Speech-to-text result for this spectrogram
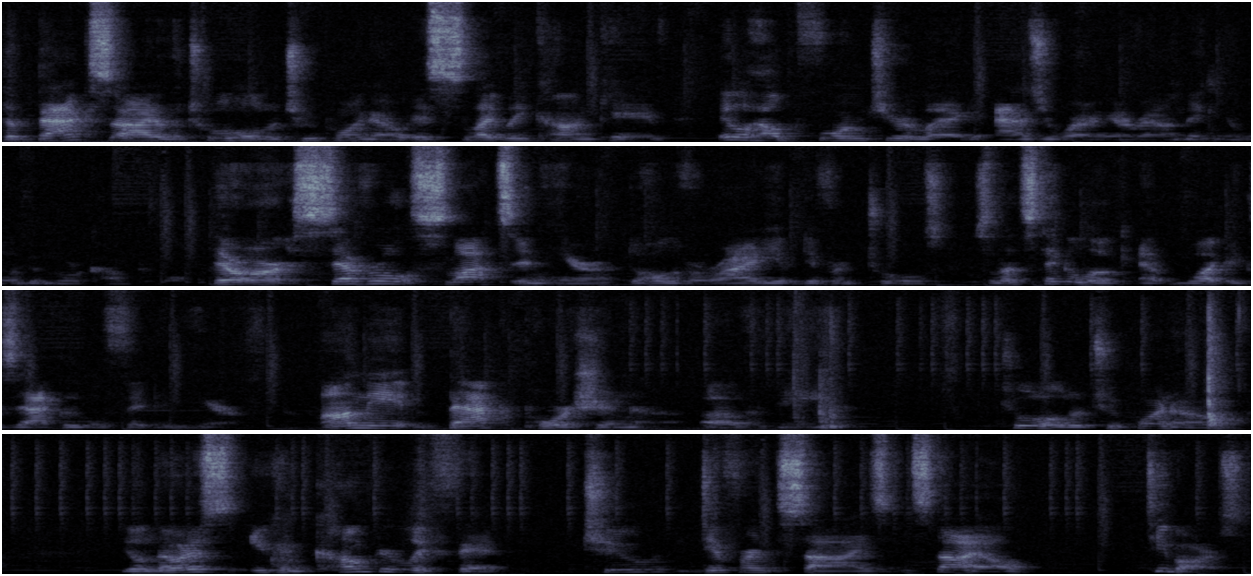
The back side of the tool holder 2.0 is slightly concave. It'll help form to your leg as you're wearing it around, making it a little bit more comfortable. There are several slots in here to hold a variety of different tools. So let's take a look at what exactly will fit in here. On the back portion of the tool holder 2.0, you'll notice you can comfortably fit two different size and style T-bars.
